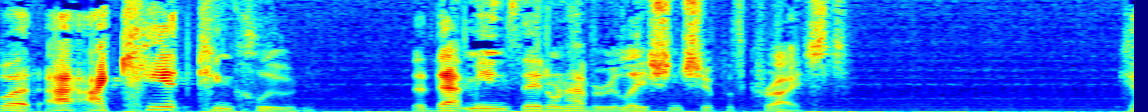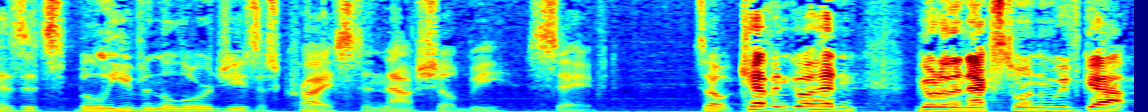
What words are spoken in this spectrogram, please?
But I, I can't conclude that that means they don't have a relationship with Christ. Because it's believe in the Lord Jesus Christ and thou shalt be saved. So, Kevin, go ahead and go to the next one. We've got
